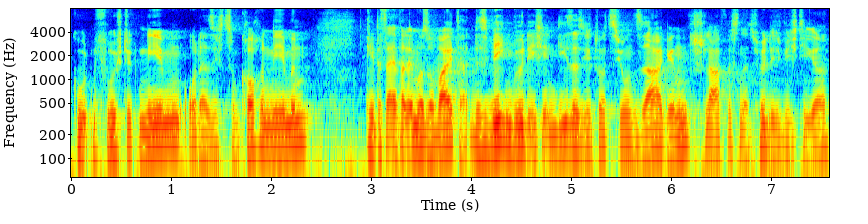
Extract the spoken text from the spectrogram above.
guten Frühstück nehmen oder sich zum Kochen nehmen, geht das einfach immer so weiter. Deswegen würde ich in dieser Situation sagen, Schlaf ist natürlich wichtiger,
